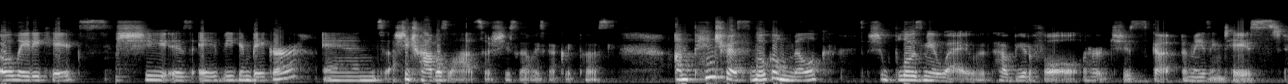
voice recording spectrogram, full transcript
Oh Lady Cakes. She is a vegan baker and she travels a lot, so she's always got great posts. On Pinterest, Local Milk, she blows me away with how beautiful her. She's got amazing taste.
